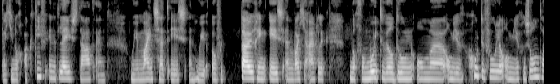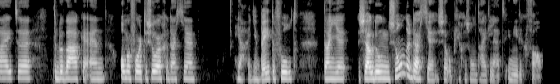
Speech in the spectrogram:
dat je nog actief in het leven staat. En hoe je mindset is. En hoe je overtuiging is. En wat je eigenlijk nog voor moeite wil doen om, uh, om je goed te voelen. Om je gezondheid te bewaken. En om ervoor te zorgen dat je ja, je beter voelt dan je zou doen zonder dat je zo op je gezondheid let, in ieder geval.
